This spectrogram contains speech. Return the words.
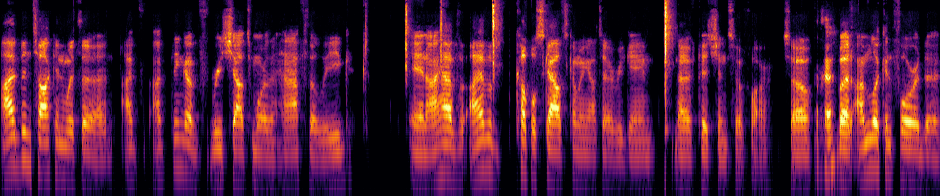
I've been talking with a I I think I've reached out to more than half the league and I have I have a couple scouts coming out to every game that I've pitched in so far. So, okay. but I'm looking forward to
